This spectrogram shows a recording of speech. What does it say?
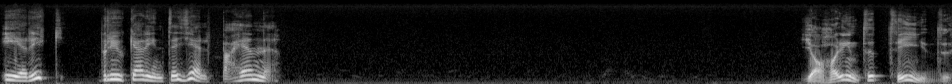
Erik brukar inte hjälpa henne. Jag har inte tid.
